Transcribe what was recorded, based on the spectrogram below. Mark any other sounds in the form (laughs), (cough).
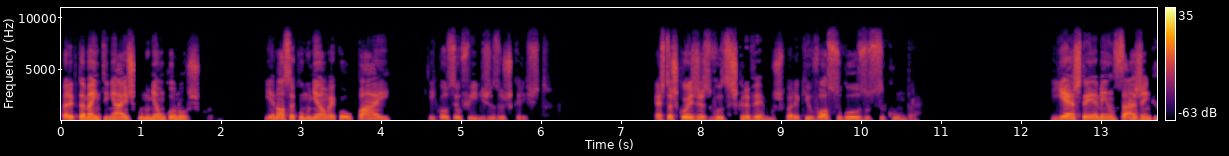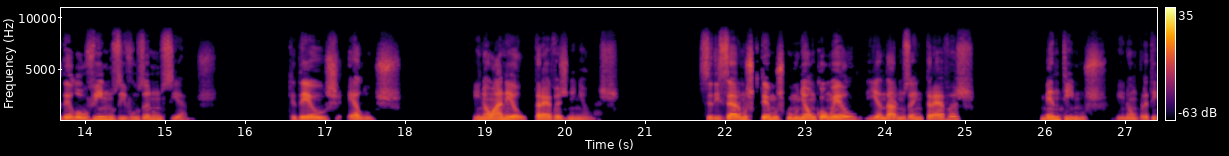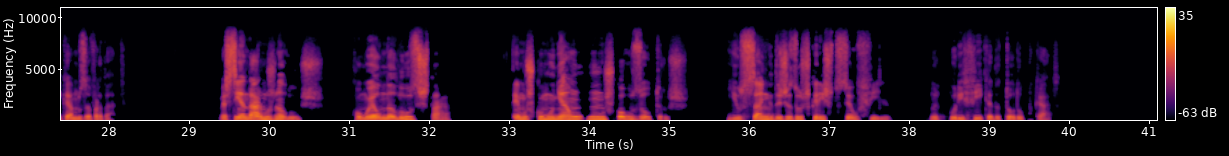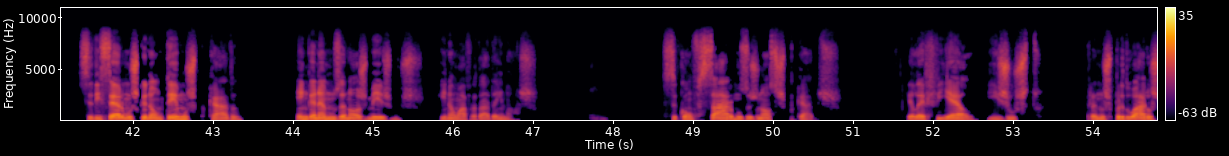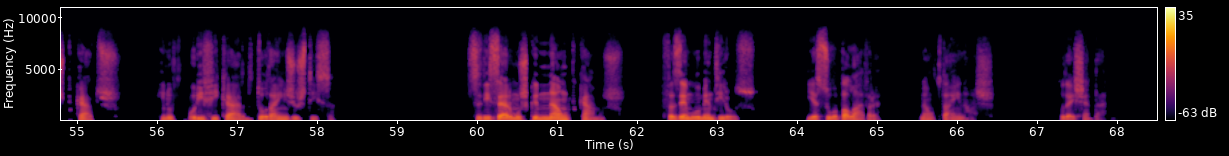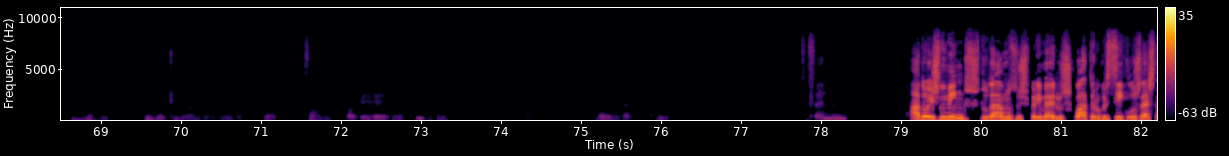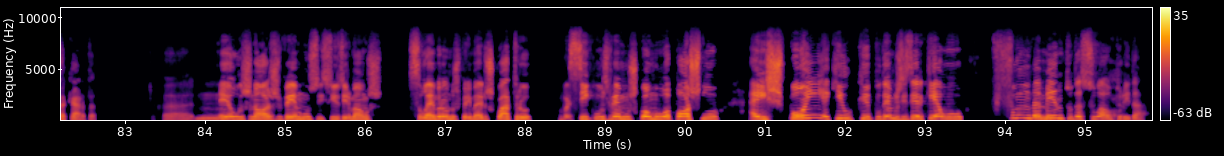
para que também tenhais comunhão conosco. E a nossa comunhão é com o Pai e com o seu Filho Jesus Cristo. Estas coisas vos escrevemos para que o vosso gozo se cumpra. E esta é a mensagem que dele ouvimos e vos anunciamos: que Deus é luz e não há nele trevas nenhumas. Se dissermos que temos comunhão com ele e andarmos em trevas, mentimos e não praticamos a verdade. Mas se andarmos na luz, como ele na luz está, temos comunhão uns com os outros e o sangue de Jesus Cristo, seu Filho, nos purifica de todo o pecado. Se dissermos que não temos pecado, enganamos a nós mesmos e não há verdade em nós. Se confessarmos os nossos pecados, Ele é fiel e justo para nos perdoar os pecados e nos purificar de toda a injustiça. Se dissermos que não pecamos, fazemos-lo mentiroso e a sua palavra não está em nós. Podeis sentar. Há dois domingos estudámos os primeiros quatro versículos desta carta. Uh, neles nós vemos, e se os irmãos se lembram, nos primeiros quatro versículos, vemos como o apóstolo expõe aquilo que podemos dizer que é o fundamento da sua autoridade.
